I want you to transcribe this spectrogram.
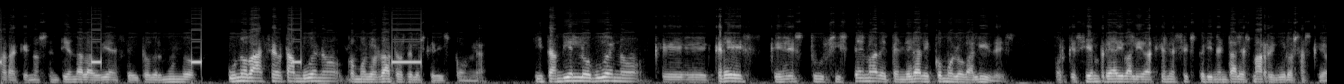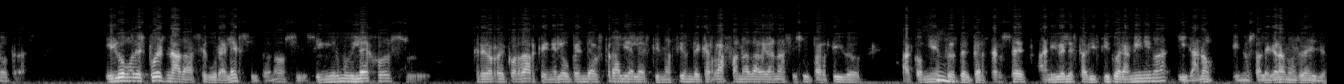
para que nos entienda la audiencia y todo el mundo, uno va a ser tan bueno como los datos de los que disponga. Y también lo bueno que crees que es tu sistema dependerá de cómo lo valides, porque siempre hay validaciones experimentales más rigurosas que otras. Y luego después nada asegura el éxito, ¿no? Si- sin ir muy lejos, creo recordar que en el Open de Australia la estimación de que Rafa Nadal ganase su partido a comienzos del tercer set a nivel estadístico era mínima y ganó y nos alegramos de ello.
